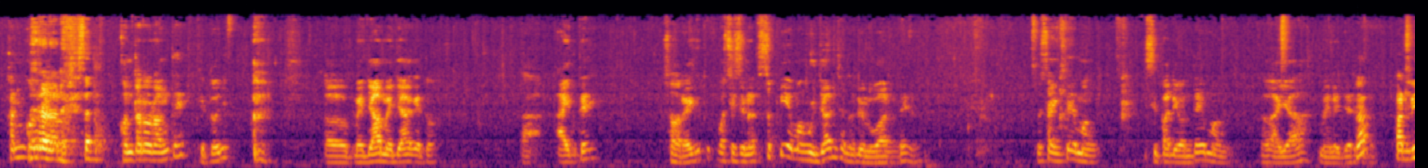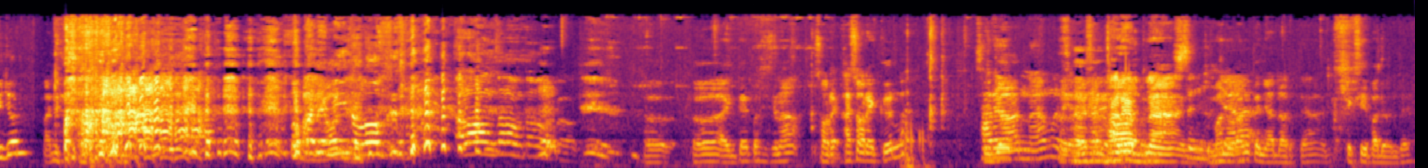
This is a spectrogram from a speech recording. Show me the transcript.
kan konter ada kesan. konter orang teh gitu nya Eh, meja-meja gitu tak aing teh sore gitu posisinya tuh sepi emang hujan sana di luar teh terus aing teh emang si Padion teh emang eh, aya lah manajer. Hah? Padli John? Padi Oh, pandemi tolong. Tolong, tolong, tolong. eh eh, aing teh posisinya sore kasorekeun lah. Sareupna. Senja. cuman orang teh nyadar teh cek si Padion teh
